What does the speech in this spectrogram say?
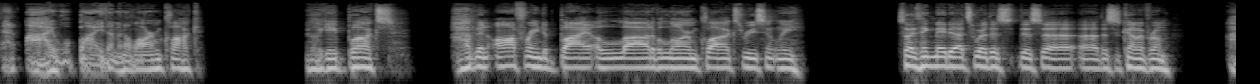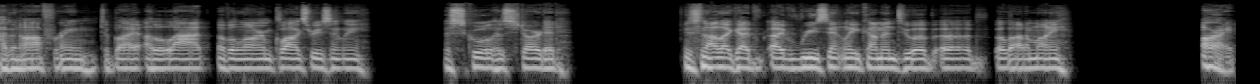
that I will buy them an alarm clock. Like eight bucks. I've been offering to buy a lot of alarm clocks recently. So I think maybe that's where this this uh, uh, this is coming from. I've been offering to buy a lot of alarm clocks recently. The school has started. It's not like I've I've recently come into a, a, a lot of money. All right,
